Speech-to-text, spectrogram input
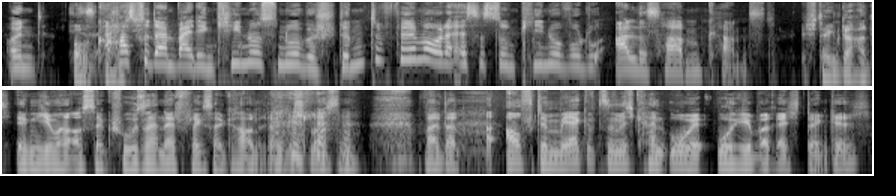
Und Oh hast du dann bei den Kinos nur bestimmte Filme oder ist es so ein Kino, wo du alles haben kannst? Ich denke, da hat irgendjemand aus der Crew seinen Netflix-Account angeschlossen. Weil dann auf dem Meer gibt es nämlich kein Ur Urheberrecht, denke ich.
